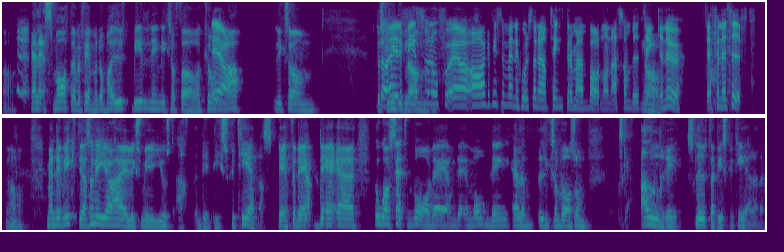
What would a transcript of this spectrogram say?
Ja. Eller smartare är väl fel, men de har utbildning liksom för att kunna ja. liksom det ska Då, vi inte det glömma. Finns nog, ja, det finns nog människor som redan tänkte de här banorna som vi tänker nu. Definitivt. Ja. Men det viktiga som vi gör här är liksom just att det diskuteras. Det, för det, ja. det är oavsett vad det är, om det är mobbning eller liksom vad som ska aldrig sluta diskutera det.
